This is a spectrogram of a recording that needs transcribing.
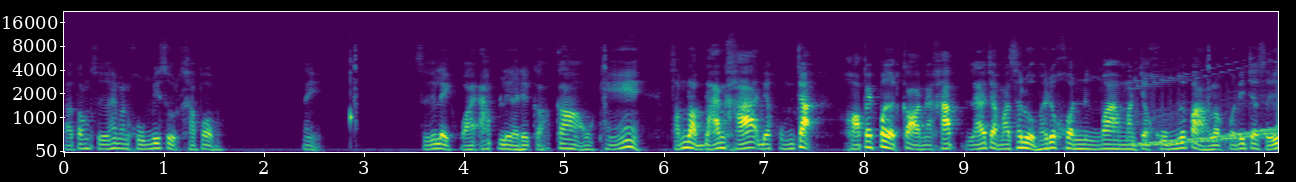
เราต้องซื้อให้มันคุ้มที่สุดครับผม ซื้อเหล็กไว้อัพเรือดีกว่าก็โอเคสำหรับร้านค้า เดี๋ยวผมจะขอไปเปิดก่อนนะครับ แล้วจะมาสรุปให้ทุกคนหนึ่งว่ามันจะคุ้มหรือเปล่าเราควรที่จะซื้อ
